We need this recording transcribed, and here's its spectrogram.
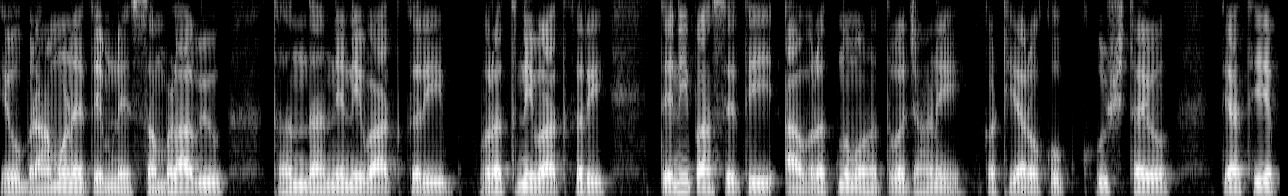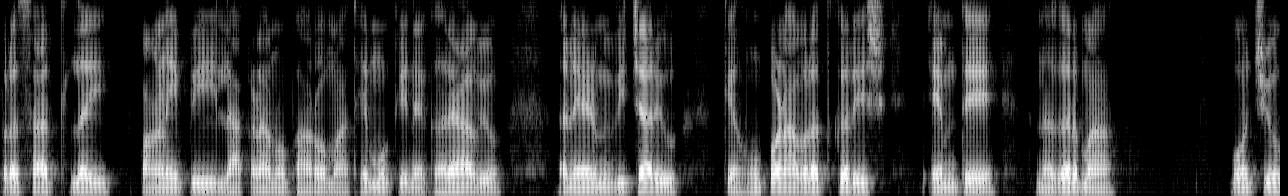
એવું બ્રાહ્મણે તેમને સંભળાવ્યું. ધન ધાન્યની વાત કરી, વ્રતની વાત કરી તેની પાસેથી આ વ્રતનું મહત્ત્વ જાણી કઠિયારો ખૂબ ખુશ થયો. ત્યાંથી એ પ્રસાદ લઈ પાણી પી લાકડાનો ભારો માથે મૂકીને ઘરે આવ્યો અને એણે વિચાર્યું કે હું પણ આ વ્રત કરીશ. એમ તે નગરમાં પહોંચ્યો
